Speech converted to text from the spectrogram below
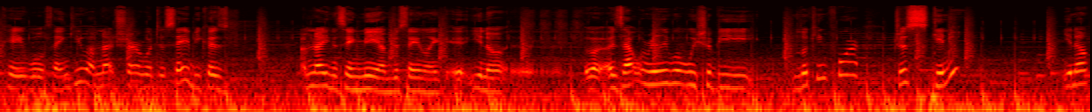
okay well thank you. I'm not sure what to say because i'm not even saying me i'm just saying like you know uh, is that really what we should be looking for? Just skinny you know,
